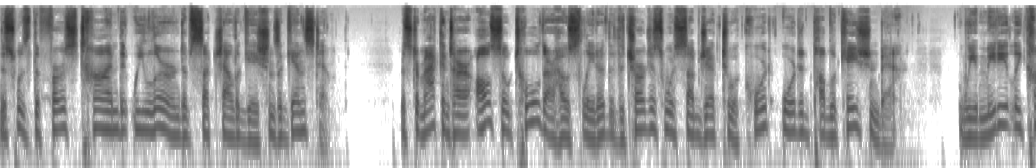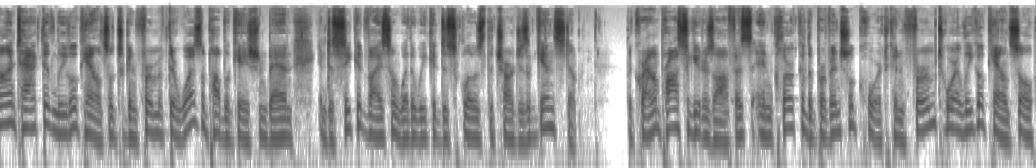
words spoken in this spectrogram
This was the first time that we learned of such allegations against him. Mr. McIntyre also told our House leader that the charges were subject to a court ordered publication ban. We immediately contacted legal counsel to confirm if there was a publication ban and to seek advice on whether we could disclose the charges against him. The Crown Prosecutor's Office and clerk of the provincial court confirmed to our legal counsel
